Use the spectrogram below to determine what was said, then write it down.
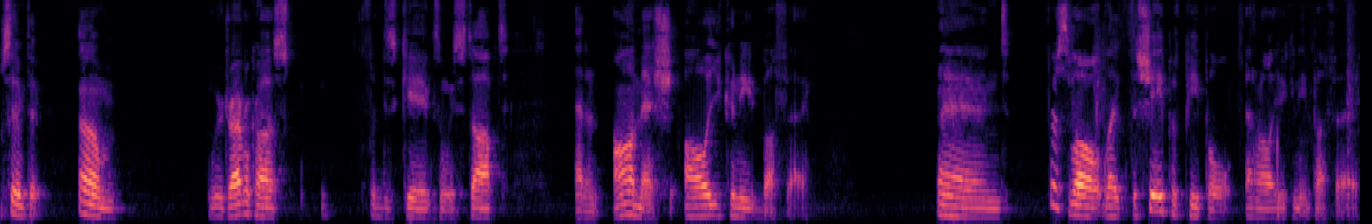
same thing. Um, we were driving across for these gigs and we stopped at an Amish all you can eat buffet. And first of all, like the shape of people at all you can eat buffet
